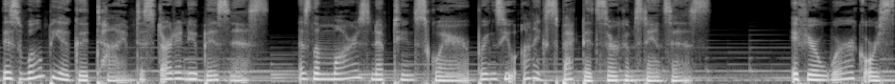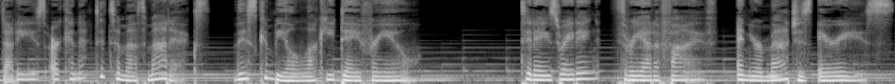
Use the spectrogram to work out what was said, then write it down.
This won't be a good time to start a new business as the Mars Neptune square brings you unexpected circumstances. If your work or studies are connected to mathematics, this can be a lucky day for you. Today's rating 3 out of 5, and your match is Aries.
